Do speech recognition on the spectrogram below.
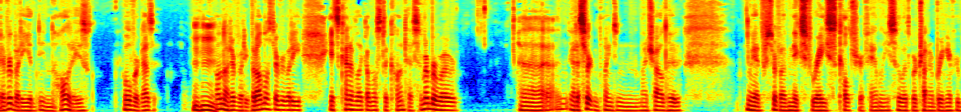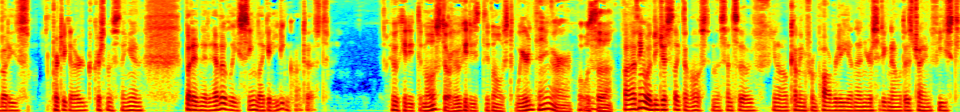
everybody in, in the holidays overdoes it. Mm-hmm. Well, not everybody, but almost everybody. It's kind of like almost a contest. I remember where, uh, at a certain point in my childhood, we had sort of a mixed race culture family. So we're trying to bring everybody's particular Christmas thing in, but it inevitably seemed like an eating contest. Who could eat the most, or who could eat the most weird thing, or what was the? Uh, I think it would be just like the most in the sense of, you know, coming from poverty and then you're sitting down with this giant feast.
